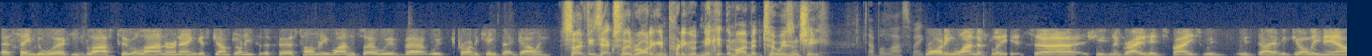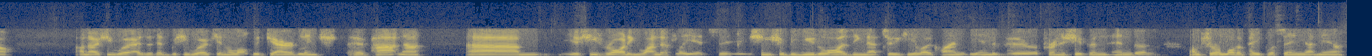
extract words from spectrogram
that seemed to work his last two. Alana and Angus jumped on him for the first time and he won. So we've, uh, we've tried to keep that going. Sophie's actually riding in pretty good nick at the moment too, isn't she? Double last week. riding wonderfully. It's uh, she's in a great headspace with, with David Jolly now. I know she works, as I said, she works in a lot with Jared Lynch, her partner. Um, yeah, she's riding wonderfully. It's uh, she should be utilising that two kilo claim at the end of her apprenticeship, and and um, I'm sure a lot of people are seeing that now.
